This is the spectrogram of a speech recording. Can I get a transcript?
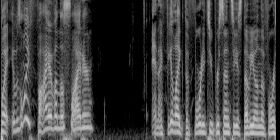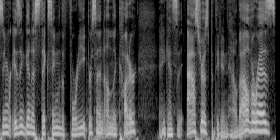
but it was only five on the slider. And I feel like the 42% CSW on the four seamer isn't going to stick. Same with the 48% on the cutter and against the Astros, but they didn't have Alvarez.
